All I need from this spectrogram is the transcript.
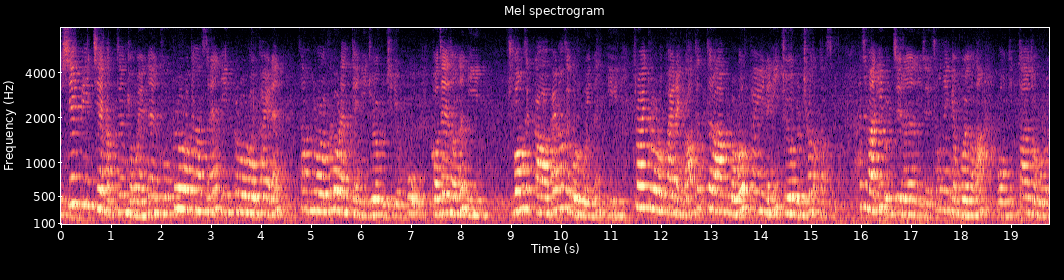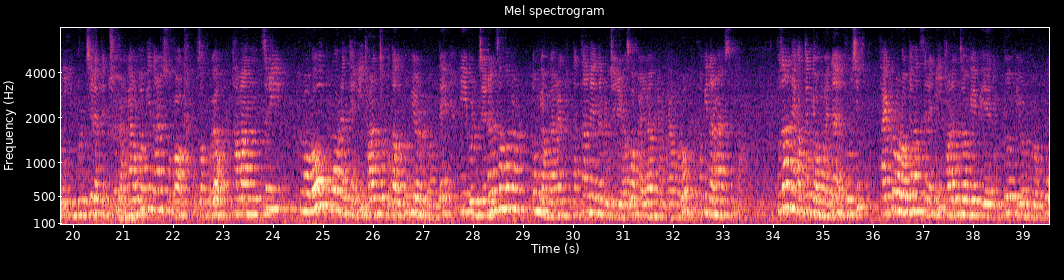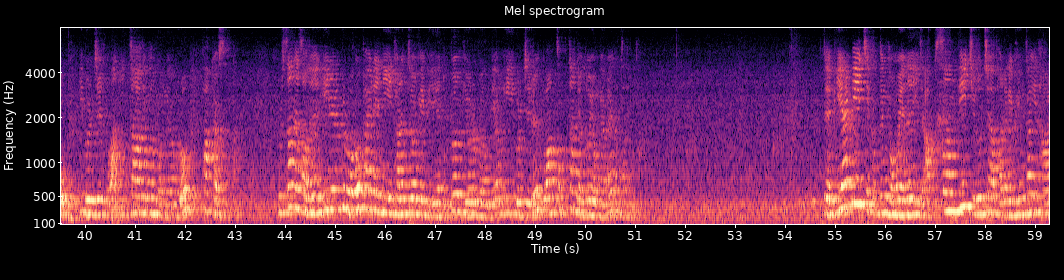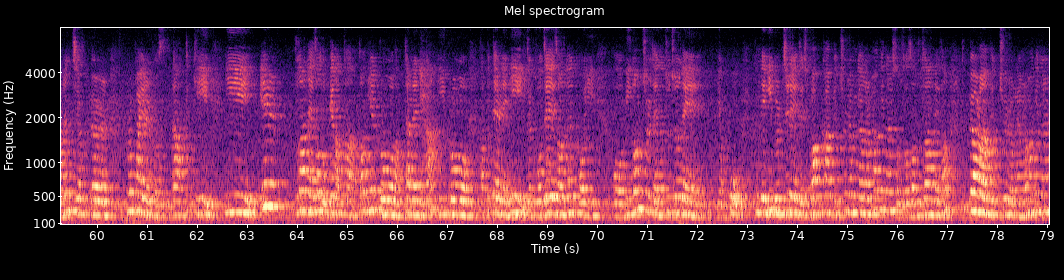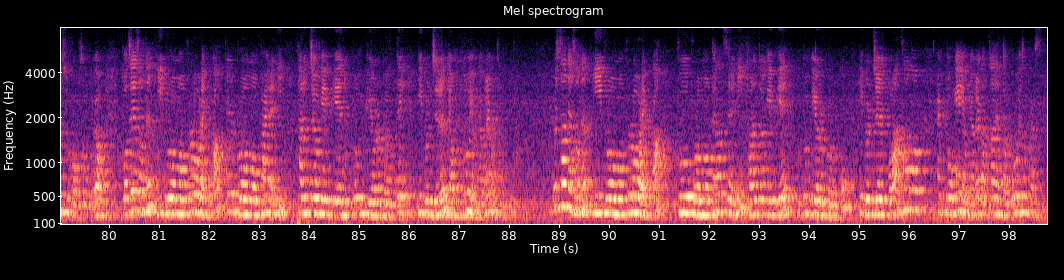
CLPH의 같은 경우에는 9클로로페나스렌, 2클로로파이렌, 3클로로플로렌텐이 주요 물질이었고 거제에서는 이 주황색과 빨간색으로 보이는 이 트라이클로로파이렌과 테트라클로로파이렌이 주요 물질로 나타났습니다. 하지만 이 물질은 이제 선행 연구에서나 뭐 기타적으로 이 물질의 배출 영향을 확인을 할 수가 없었고요. 다만 3 클로로 플로렌텐이 다른 쪽보다 높은 비율을 보였는데 이 물질은 산소활동 영향을 나타내는 물질이어서 관련 영향으로 확인을 하였습니다. 부산의 같은 경우에는 90 다이클로로페나스렌이 다른 적에 비해 높은 비율을 보였고 이 물질 또한 2차 생성 영향으로 파악하였습니다. 울산에서는 1클로로파이렌이 다른 지역에 비해 높은 비율을 보였는데요. 이 물질은 또한 석탄 연소 영향을 나타냅니다. 네, BRPH 같은 경우에는 이제 앞선 pH 유도체와 다르게 굉장히 다른 지역별 프로파일을 보였습니다. 특히 이 1, 부산에서 높게 나타났던 1브로모 나프탈렌이나 2브로모 나프텔렌이 이제 거제에서는 거의 어, 미검출되는 수준이었고 근데 이 물질의 이제 정확한 배출 영향을 확인할 수 없어서 부산에서 특별한 배출 영향을 확인할 수가 없었고요. 거제에서는 2브로모 플로렌과 1브로모 파이렌이 다른 지역에 비해 높은 비율을 보였는데 이 물질은 영도 영향을 나타냅니다. 울산에서는 2브로모 플로렌과 9브로모 페나스렌이 다른 지역에 비해 높은 비율을 보였고 이 물질 또한 산업 활동에 영향을 나타낸다고 해석하였습니다.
